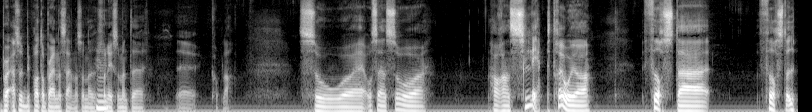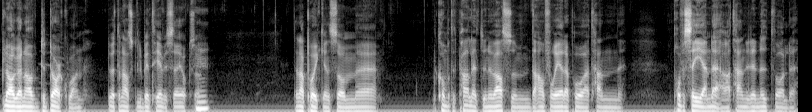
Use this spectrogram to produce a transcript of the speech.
Bra, alltså vi pratar Brandon Sanderson nu Mm. för ni som inte eh, kopplar. Så, eh, och sen så har han släppt tror jag första första upplagan av The Dark One. Du vet den här skulle bli en tv-serie också. Mm. Den här pojken som eh, kommer till ett parallellt universum där han får reda på att han profetian där att han är den utvalde.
